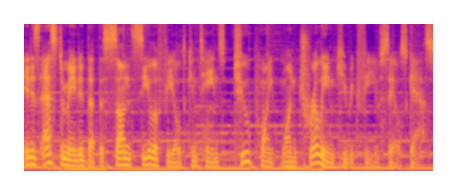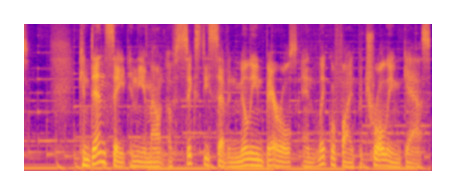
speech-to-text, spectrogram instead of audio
It is estimated that the Ain Sila field contains 2.1 trillion cubic feet of sales gas condensate in the amount of 67 million barrels, and liquefied petroleum gas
